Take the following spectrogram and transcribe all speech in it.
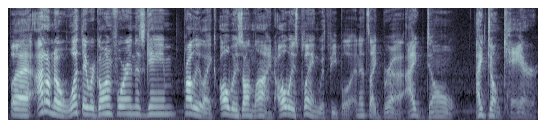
but I don't know what they were going for in this game. Probably like always online, always playing with people, and it's like, bruh, I don't, I don't care.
